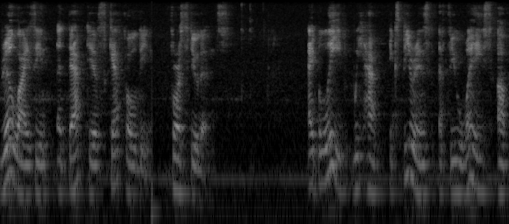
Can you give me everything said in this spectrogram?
Realizing adaptive scaffolding for students. I believe we have experienced a few ways of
